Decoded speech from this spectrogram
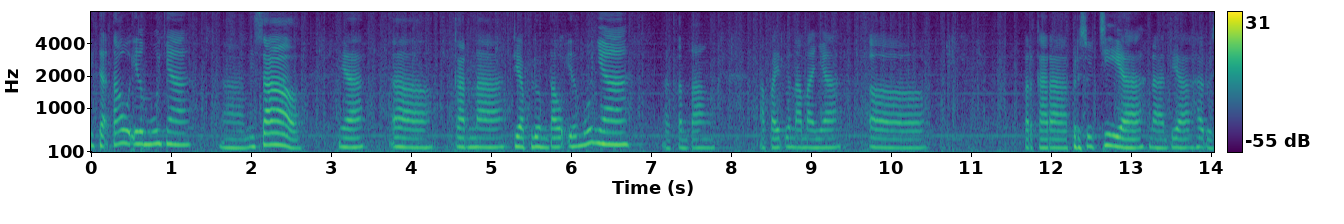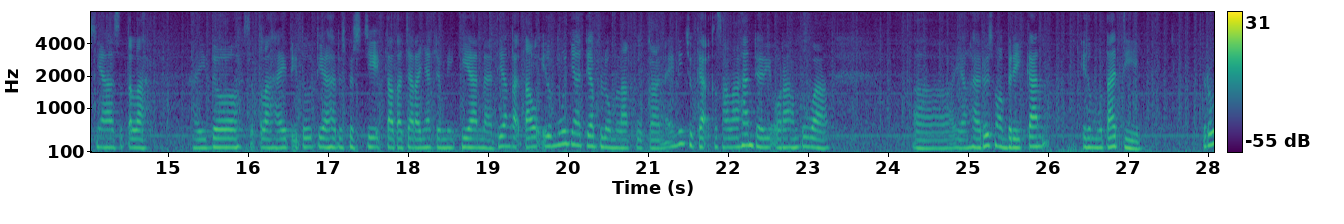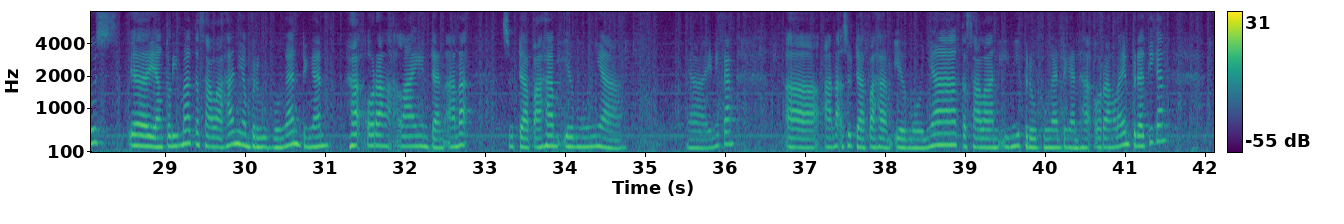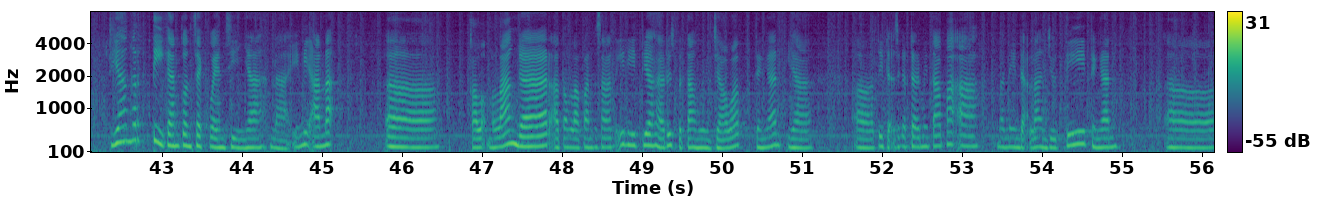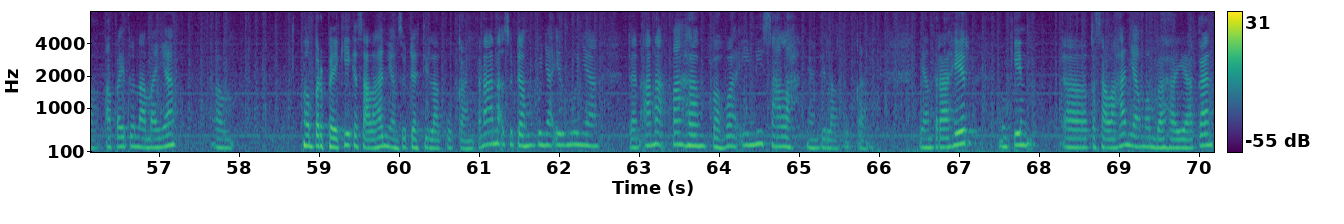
tidak tahu ilmunya. Nah, misal ya uh, karena dia belum tahu ilmunya uh, tentang apa itu namanya uh, perkara bersuci ya. Nah dia harusnya setelah haido setelah haid itu dia harus bersuci tata caranya demikian. Nah dia nggak tahu ilmunya dia belum melakukan. Nah ini juga kesalahan dari orang tua uh, yang harus memberikan ilmu tadi. Terus ya, yang kelima kesalahan yang berhubungan dengan hak orang lain dan anak sudah paham ilmunya. Ya ini kan uh, anak sudah paham ilmunya, kesalahan ini berhubungan dengan hak orang lain, berarti kan dia ngerti kan konsekuensinya. Nah, ini anak uh, kalau melanggar atau melakukan kesalahan ini dia harus bertanggung jawab dengan ya uh, tidak sekedar minta maaf, menindaklanjuti dengan uh, apa itu namanya um, memperbaiki kesalahan yang sudah dilakukan. Karena anak sudah mempunyai ilmunya dan anak paham bahwa ini salah yang dilakukan. Yang terakhir mungkin uh, kesalahan yang membahayakan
